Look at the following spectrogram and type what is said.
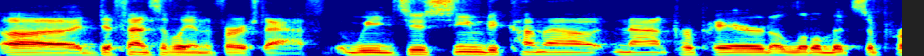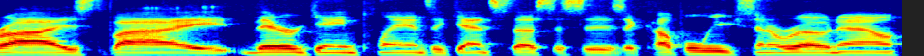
uh, defensively in the first half. We just seem to come out not prepared, a little bit surprised by their game plans against us. This is a couple weeks in a row now,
